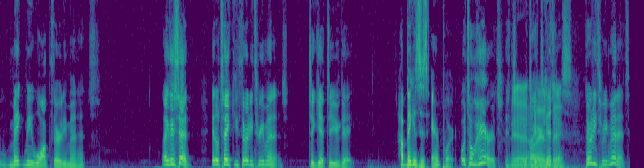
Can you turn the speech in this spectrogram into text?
make me walk 30 minutes? Like they said, it'll take you 33 minutes to get to your gate. How big is this airport? Oh, it's O'Hare. It's, it's, Yeah, it's, O'Hare's it's big. Goodness. 33 33 minutes.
